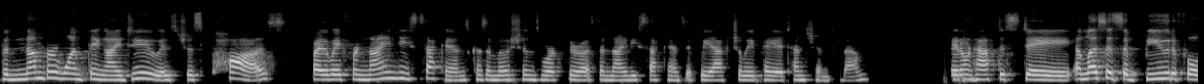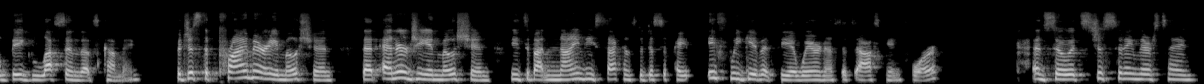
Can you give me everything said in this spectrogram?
The number one thing I do is just pause. By the way, for 90 seconds, because emotions work through us in 90 seconds if we actually pay attention to them. They don't have to stay, unless it's a beautiful big lesson that's coming. But just the primary emotion, that energy in motion needs about 90 seconds to dissipate if we give it the awareness it's asking for. And so it's just sitting there saying,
